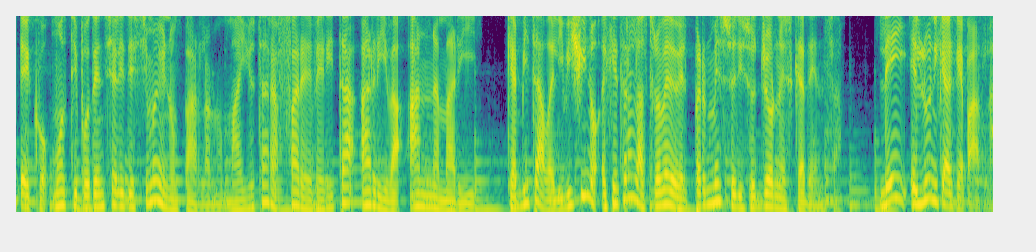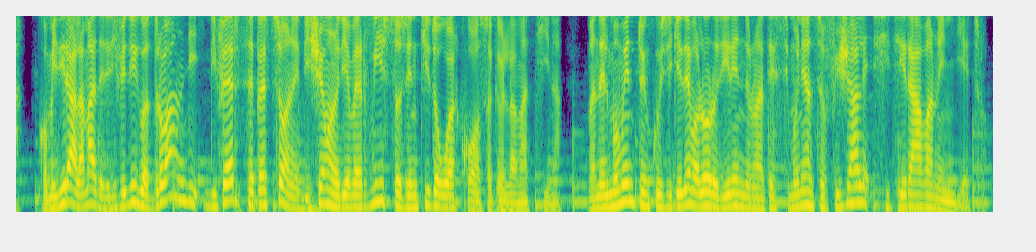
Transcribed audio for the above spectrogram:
Ecco, molti potenziali testimoni non parlano, ma aiutare a fare verità arriva Anna Marie, che abitava lì vicino e che tra l'altro aveva il permesso di soggiorno in scadenza. Lei è l'unica che parla. Come dirà la madre di Federico Aldrovandi, diverse persone dicevano di aver visto o sentito qualcosa quella mattina, ma nel momento in cui si chiedeva loro di rendere una testimonianza ufficiale si tiravano indietro.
